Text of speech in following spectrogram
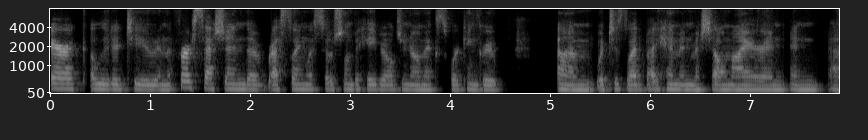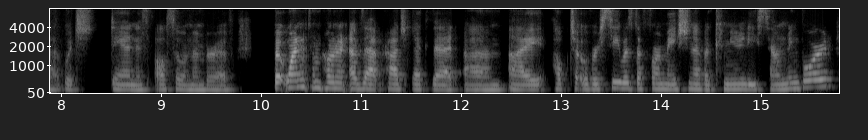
Erik alluded to in the first session, the Wrestling with Social and Behavioral Genomics Working Group, um, which is led by him and Michelle Meyer and, and uh, which Dan is also a member of. But one component of that project that um, I helped to oversee was the formation of a community sounding board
